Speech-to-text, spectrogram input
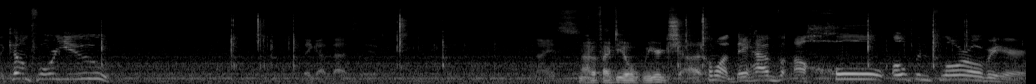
I come for you. They got that saved. Nice. Not if I do a weird shot. Come on, they have a whole open floor over here.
